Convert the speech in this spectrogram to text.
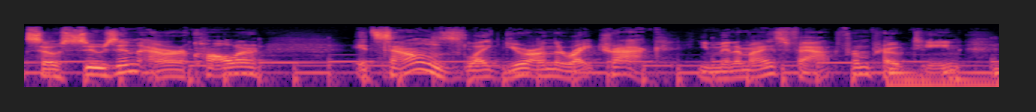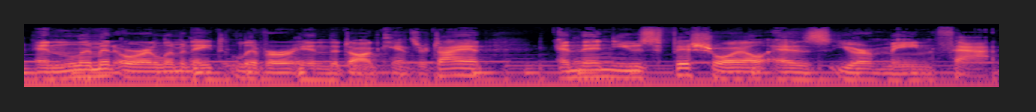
So, Susan, our caller, it sounds like you're on the right track. You minimize fat from protein and limit or eliminate liver in the dog cancer diet, and then use fish oil as your main fat.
